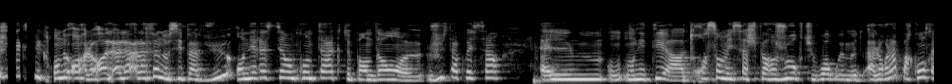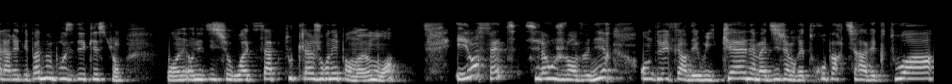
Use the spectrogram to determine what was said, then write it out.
je t'explique. Alors, à la, à la fin, on ne s'est pas vu. On est resté en contact pendant. euh, juste après ça, elle, on, on était à 300 messages par jour, tu vois. Où elle me- alors là, par contre, elle n'arrêtait pas de me poser des questions. On, on était sur WhatsApp toute la journée pendant un mois. Et en fait, c'est là où je veux en venir. On devait faire des week-ends. Elle m'a dit J'aimerais trop partir avec toi.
